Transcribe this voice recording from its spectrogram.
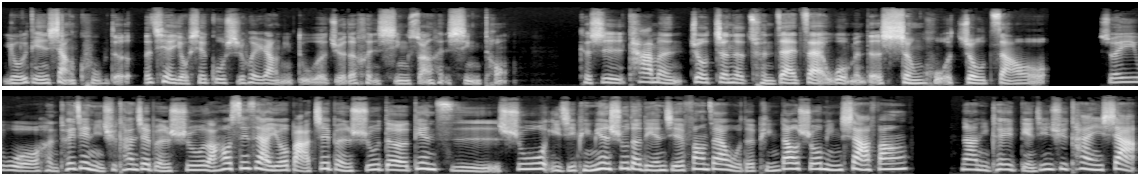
有一点想哭的，而且有些故事会让你读了觉得很心酸、很心痛。可是他们就真的存在在我们的生活周遭哦，所以我很推荐你去看这本书。然后 Cynthia 有把这本书的电子书以及平面书的连接放在我的频道说明下方，那你可以点进去看一下。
